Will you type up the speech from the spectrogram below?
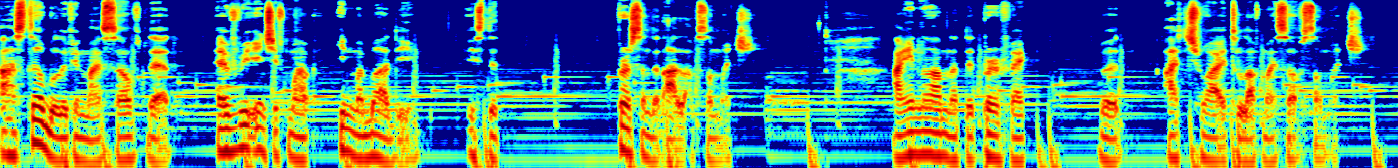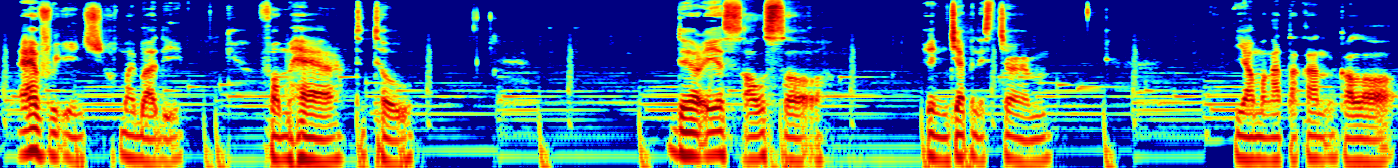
I still believe in myself that every inch of my in my body is the person that I love so much. I know I'm not that perfect, but I try to love myself so much. Every inch of my body, from hair to toe. There is also in Japanese term yang mengatakan kalau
